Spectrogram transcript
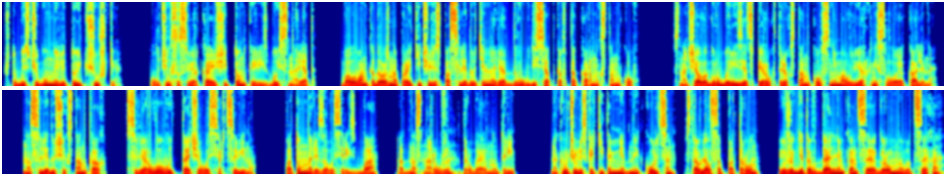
Чтобы из чугунной литой чушки получился сверкающий тонкой резьбой снаряд, болванка должна пройти через последовательный ряд двух десятков токарных станков. Сначала грубый резец первых трех станков снимал верхний слой окалины. На следующих станках сверло вытачивало сердцевину. Потом нарезалась резьба, одна снаружи, другая внутри. Накручивались какие-то медные кольца, вставлялся патрон, и уже где-то в дальнем конце огромного цеха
